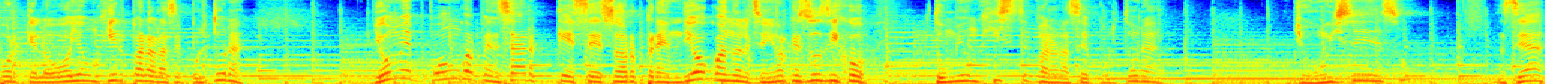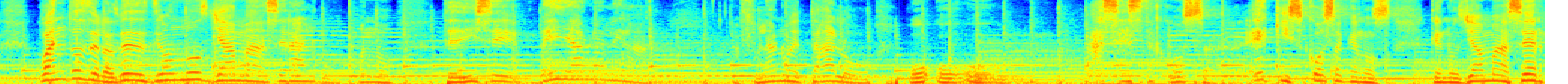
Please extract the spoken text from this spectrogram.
porque lo voy a ungir para la sepultura. Yo me pongo a pensar que se sorprendió cuando el Señor Jesús dijo, tú me ungiste para la sepultura. Yo hice eso. O sea, ¿cuántas de las veces Dios nos llama a hacer algo? Cuando te dice, ve y háblale fulano de tal o, o, hace esta cosa, X cosa que nos, que nos llama a hacer.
